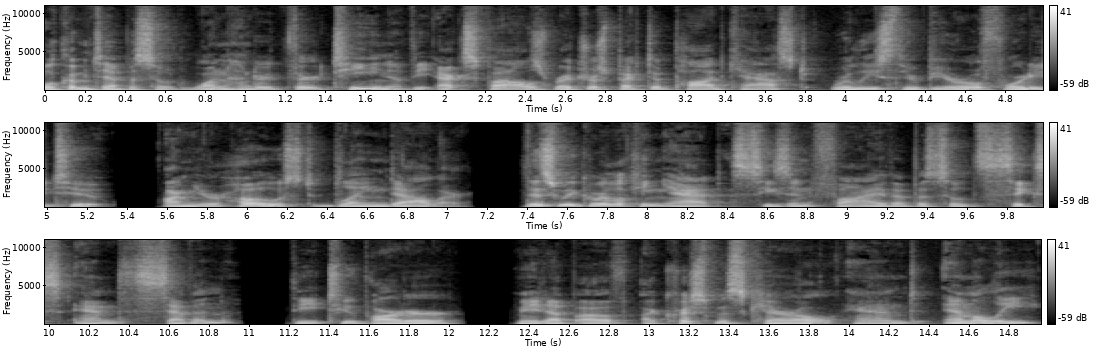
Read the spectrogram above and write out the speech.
Welcome to episode 113 of the X Files Retrospective Podcast, released through Bureau 42. I'm your host, Blaine Dowler. This week we're looking at Season 5, Episodes 6 and 7, the two parter made up of A Christmas Carol and Emily.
